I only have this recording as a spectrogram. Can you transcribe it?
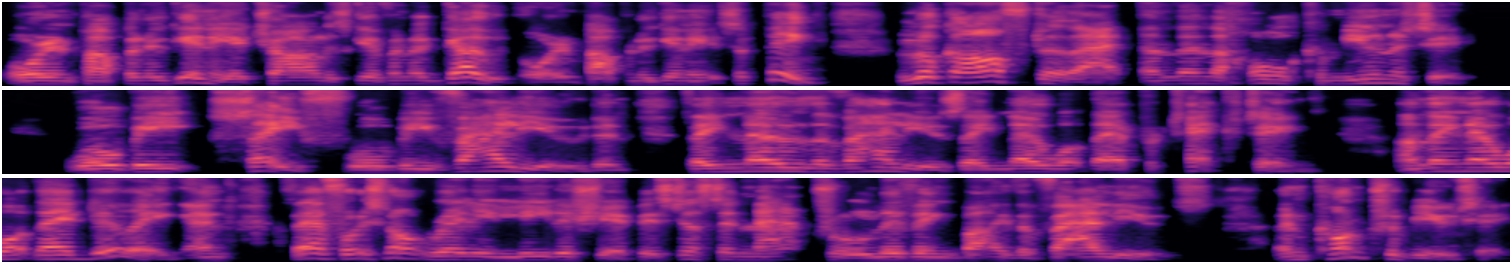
or in Papua New Guinea, a child is given a goat, or in Papua New Guinea, it's a pig. Look after that, and then the whole community will be safe, will be valued, and they know the values, they know what they're protecting, and they know what they're doing. And therefore, it's not really leadership, it's just a natural living by the values and contributing.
